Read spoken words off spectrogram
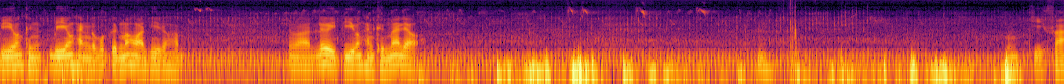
ปีวังขึ้นปีวังหันกับว่ขึ้นมาหอดพี่แล้วครับว่าเลยปีวังหันขึ้นมาแล้วขี่ฟ้า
